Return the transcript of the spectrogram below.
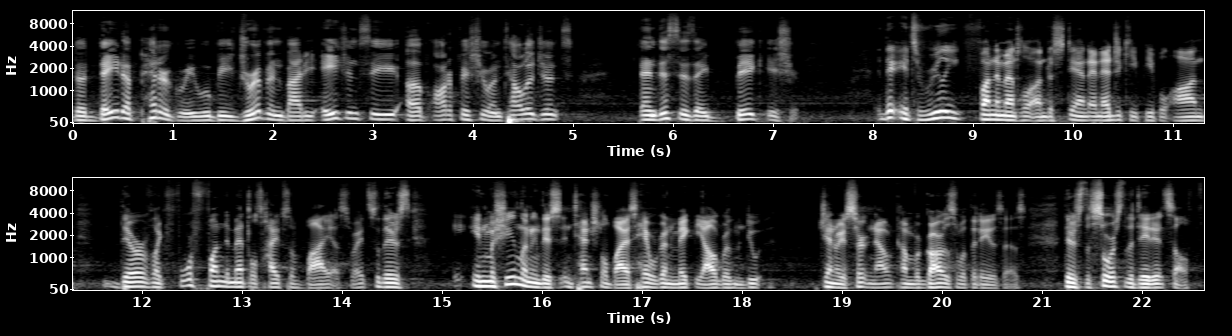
the data pedigree will be driven by the agency of artificial intelligence, and this is a big issue. it's really fundamental to understand and educate people on there are like four fundamental types of bias, right? So there's in machine learning, there's intentional bias. Hey, we're going to make the algorithm do generate a certain outcome regardless of what the data says. There's the source of the data itself,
